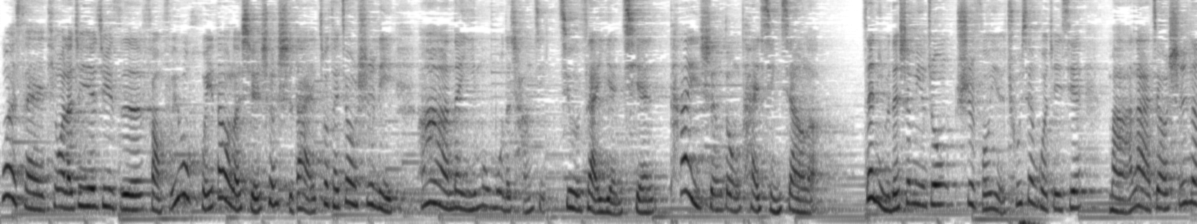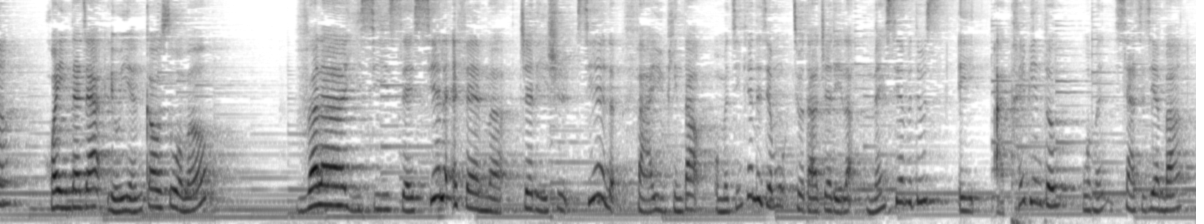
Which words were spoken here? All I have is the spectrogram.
哇塞！听完了这些句子，仿佛又回到了学生时代，坐在教室里啊，那一幕幕的场景就在眼前，太生动，太形象了。在你们的生命中，是否也出现过这些麻辣教师呢？欢迎大家留言告诉我们哦。Voilà，ici c'est Ciel FM，这里是 Ciel 法语频道。我们今天的节目就到这里了，Merci à tous et à très bientôt，我们下次见吧。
